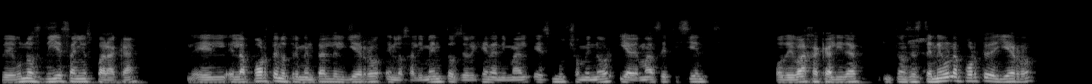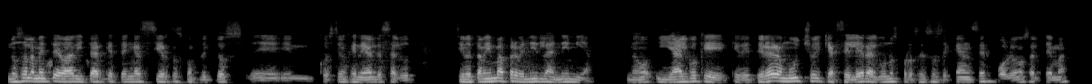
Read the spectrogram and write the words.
de unos 10 años para acá, el, aporte nutrimental del hierro en los alimentos de origen animal es mucho menor y además deficiente o de baja calidad. Entonces, tener un aporte de hierro no solamente va a evitar que tengas ciertos conflictos eh, en cuestión general de salud, sino también va a prevenir la anemia, ¿no? Y algo que, que deteriora mucho y que acelera algunos procesos de cáncer, volvemos al tema,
